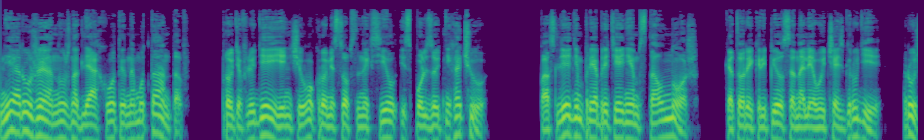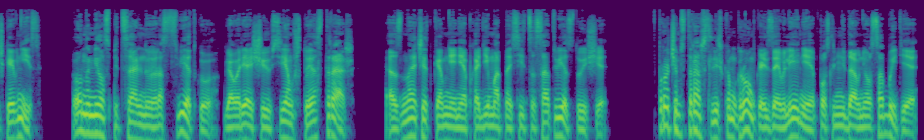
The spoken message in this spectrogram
мне оружие нужно для охоты на мутантов. Против людей я ничего, кроме собственных сил, использовать не хочу. Последним приобретением стал нож, который крепился на левую часть груди, ручкой вниз. Он имел специальную расцветку, говорящую всем, что я страж, а значит, ко мне необходимо относиться соответствующе. Впрочем, страж слишком громкое заявление после недавнего события.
